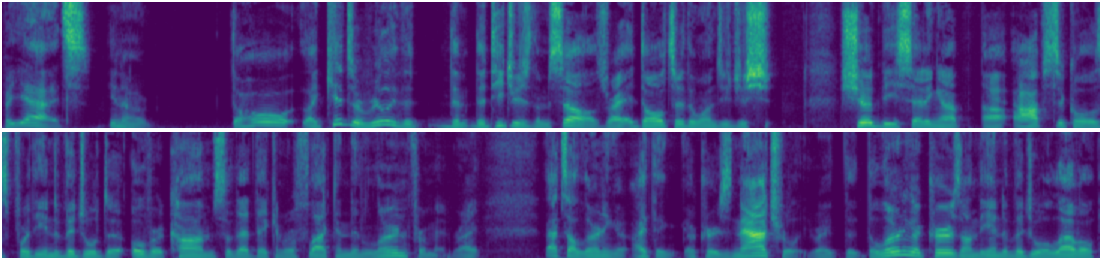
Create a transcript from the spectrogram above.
but yeah, it's you know, the whole like kids are really the the, the teachers themselves, right? Adults are the ones who just sh- should be setting up uh, obstacles for the individual to overcome so that they can reflect and then learn from it, right? That's how learning, I think, occurs naturally, right? The, the learning occurs on the individual level,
